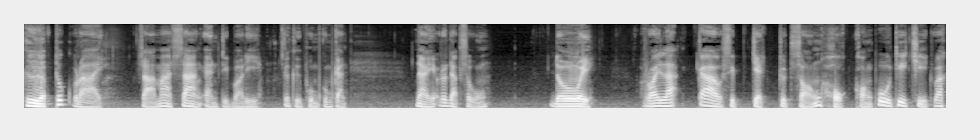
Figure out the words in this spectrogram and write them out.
เกือบทุกราย สามารถสร้างแอนติบอดีก็คือภูมิคุ้มกัน ในระดับสูง โดยร้อยละ 97.26 ของผู้ที่ฉีดวัค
